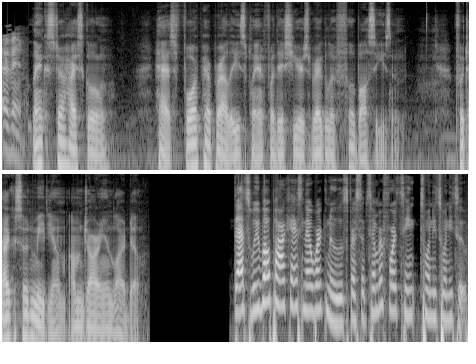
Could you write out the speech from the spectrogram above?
event. Lancaster High School has four pep rallies planned for this year's regular football season. For Tiger Student Media, I'm Jarian Lardell. That's Weibo Podcast Network News for September 14, 2022.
